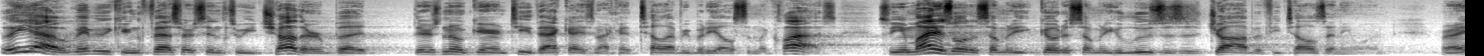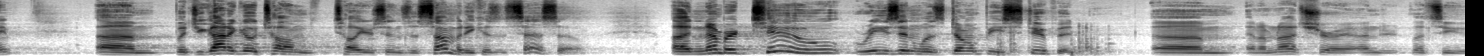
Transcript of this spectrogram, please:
well, yeah, maybe we can confess our sins to each other, but there's no guarantee that guy's not going to tell everybody else in the class. So you might as well to somebody, go to somebody who loses his job if he tells anyone, right? Um, but you got to go tell him, tell your sins to somebody because it says so. Uh, number two reason was don't be stupid. Um, and I'm not sure I under, let's see.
